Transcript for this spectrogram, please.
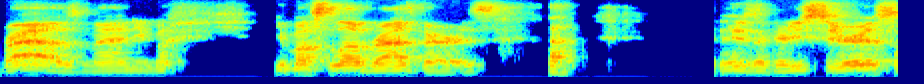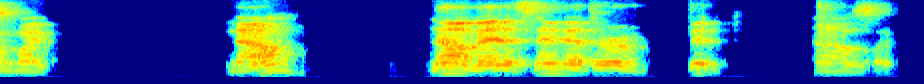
Raz, man, you must you must love raspberries." and he's like, "Are you serious?" I'm like, "No, no, man, it's named after a bit." And I was like,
